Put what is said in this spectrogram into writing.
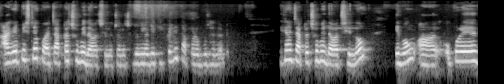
আগের পৃষ্ঠায় কয় চারটা ছবি দেওয়া ছিল। চলো ছবিগুলো দেখে ফেলি, তারপরে বোঝা যাবে। এখানে চারটা ছবি দেওয়া ছিল এবং উপরে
